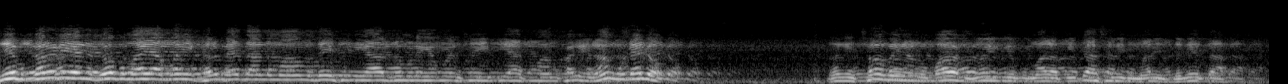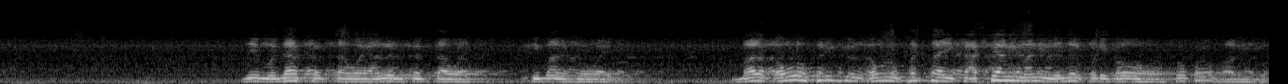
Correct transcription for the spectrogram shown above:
જીભ કરડી અને જોગ માયા મરી ઘર મેદાનમાં આમ દેશની આ રમણી અમર છે, ઇતિહાસમાં આમ ખાલી રંગ ઉડાડ્યો. અને છ મહિનાનું બાળક જોઈ ગયું કે મારા પિતાશ્રી મારી જનેતા જે મજાક કરતા હોય, આનંદ કરતા હોય એ મારે જોવાય નહીં. બાળક અવળું ફરી ગયું અવળું ફરતા એ કાઠિયાણી માની નજર પડી ગયો છોકરો ભાળી ગયો.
